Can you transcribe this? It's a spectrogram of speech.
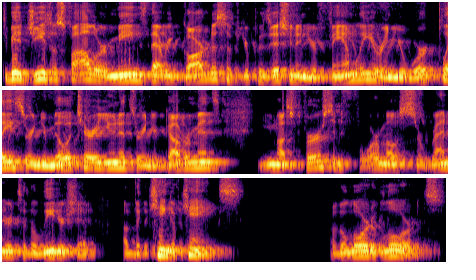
to be a Jesus follower means that regardless of your position in your family or in your workplace or in your military units or in your governments, you must first and foremost surrender to the leadership of the King of Kings, of the Lord of Lords.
